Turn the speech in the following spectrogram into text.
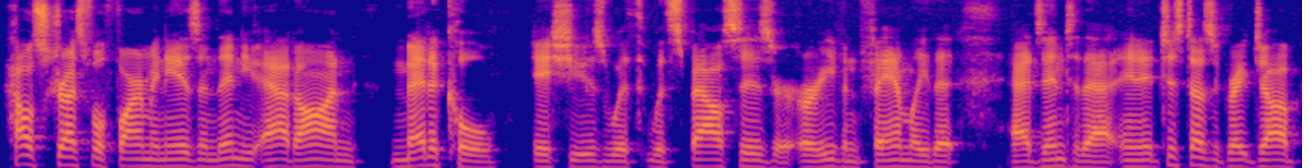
how stressful farming is, and then you add on medical issues with with spouses or, or even family that adds into that, and it just does a great job.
